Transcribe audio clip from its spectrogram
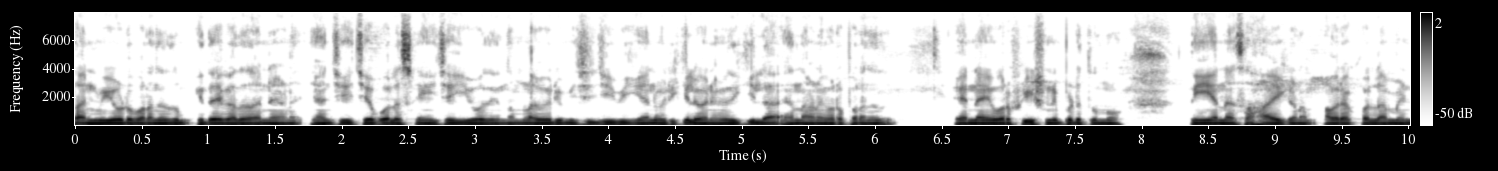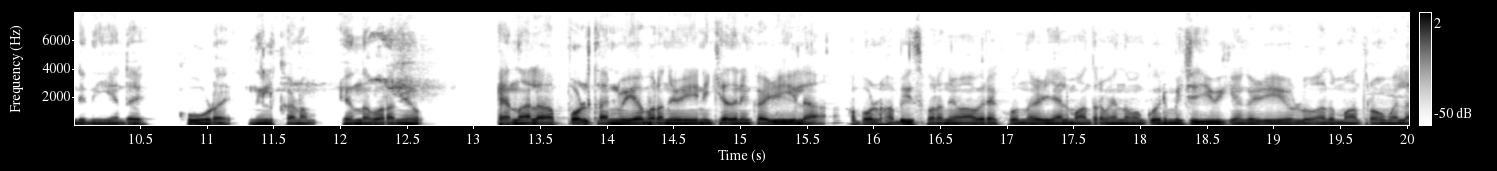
തൻവിയോട് പറഞ്ഞതും ഇതേ കഥ തന്നെയാണ്. ഞാൻ ചേച്ചിയെ പോലെ സ്നേഹിച്ച യുവതി നമ്മളെ ഒരുമിച്ച് ജീവിക്കാൻ ഒരിക്കലും അനുവദിക്കില്ല എന്നാണ് ഇവർ പറഞ്ഞത്. എന്നെ ഇവർ ഭീഷണിപ്പെടുത്തുന്നു. നീ എന്നെ സഹായിക്കണം. അവരെ കൊല്ലാൻ വേണ്ടി നീ എന്റെ കൂടെ നിൽക്കണം എന്ന് പറഞ്ഞു. എന്നാൽ അപ്പോൾ തൻവിയ പറഞ്ഞു എനിക്കതിന് കഴിയില്ല. അപ്പോൾ ഹബീസ് പറഞ്ഞു അവരെ കൊന്നു കഴിഞ്ഞാൽ മാത്രമേ നമുക്ക് ഒരുമിച്ച് ജീവിക്കാൻ കഴിയുകയുള്ളൂ. അതുമാത്രവുമല്ല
